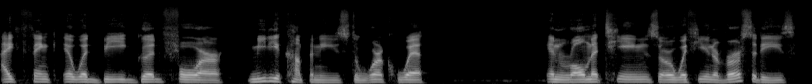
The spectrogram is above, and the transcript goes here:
I think it would be good for media companies to work with enrollment teams or with universities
